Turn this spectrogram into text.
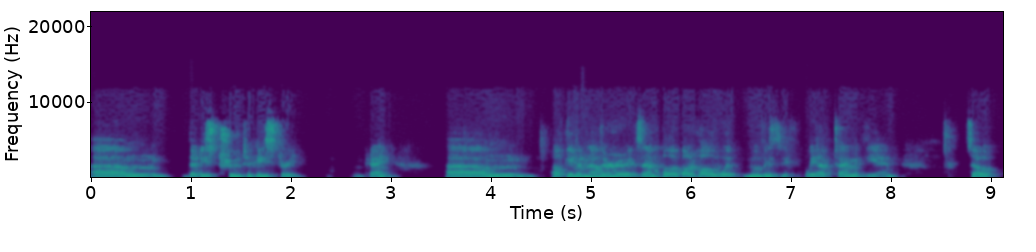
um, that is true to history. Okay, um, I'll give another example about Hollywood movies if we have time at the end. So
